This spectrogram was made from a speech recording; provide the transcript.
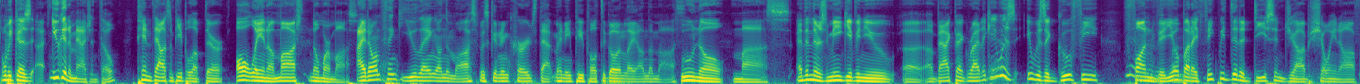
Well, because uh, you can imagine though, ten thousand people up there all laying on moss. No more moss. I don't think you laying on the moss was going to encourage that many people to go and lay on the moss. Uno mas. And then there's me giving you uh, a backpack ride. Like it was, it was a goofy, fun video, but I think we did a decent job showing off.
